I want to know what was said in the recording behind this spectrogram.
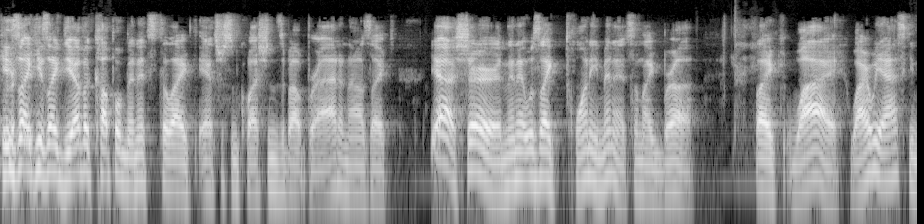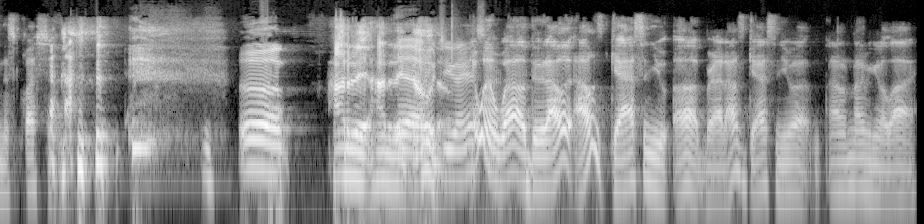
He's like, he's like, do you have a couple minutes to like answer some questions about Brad? And I was like, yeah, sure. And then it was like 20 minutes. I'm like, bruh, like, why? Why are we asking this question? Uh, How did it? How did it go? would you It went well, dude. I was, I was gassing you up, Brad. I was gassing you up. I'm not even gonna lie.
